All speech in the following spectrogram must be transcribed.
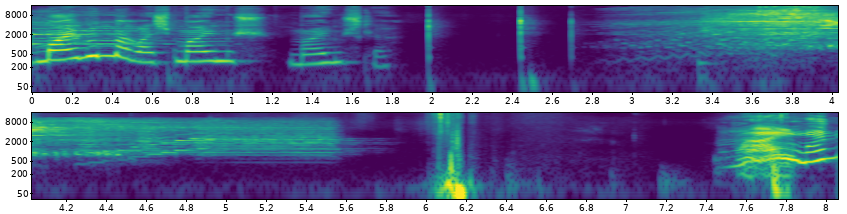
Maymunla baş maymuş. Maymuşla. Maymun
